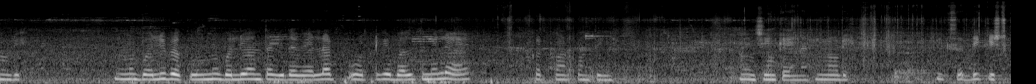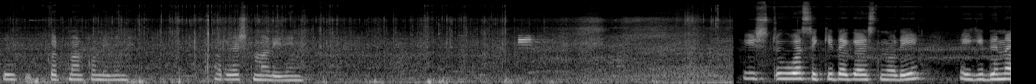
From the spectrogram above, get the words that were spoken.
ನೋಡಿ, ಇನ್ನು ಬಲಿಬೇಕು, ಇನ್ನೂ ಬಲಿಯುವಂಥವಿದ್ದಾವೆ ಎಲ್ಲ ಒಟ್ಟಿಗೆ ಬಲ್ತ ಮೇಲೆ ಕಟ್ ಮಾಡ್ಕೊತೀನಿ. ಮೆಣಸಿನ್ಕಾಯಿನ, ನೋಡಿ. ಈಗ ಸದ್ಯಕ್ಕೆ ಇಷ್ಟು ಕಟ್ ಮಾಡ್ಕೊಂಡಿದ್ದೀನಿ. ರೆಸ್ಟ್ ಮಾಡಿದ್ದೀನಿ. ಇಷ್ಟು ಹೂವು ಸಿಕ್ಕಿದೆ ಗ್ಯಾಸ್ ನೋಡಿ. ಈಗ ಇದನ್ನು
